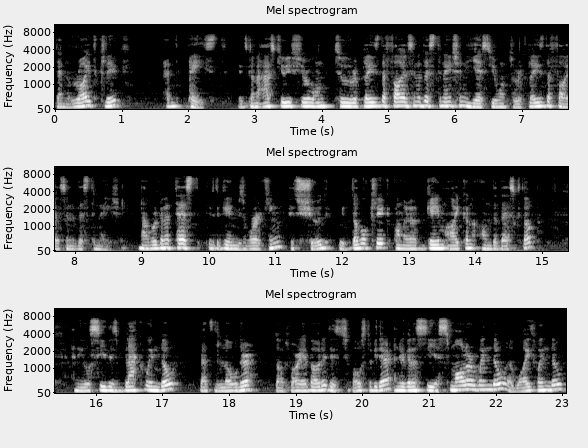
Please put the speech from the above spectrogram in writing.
then right click and paste. It's going to ask you if you want to replace the files in a destination. Yes, you want to replace the files in a destination. Now we're going to test if the game is working. It should. We double click on a game icon on the desktop and you'll see this black window. That's the loader. Don't worry about it, it's supposed to be there. And you're going to see a smaller window, a white window,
